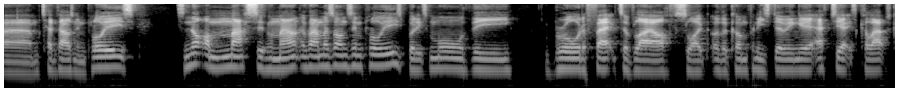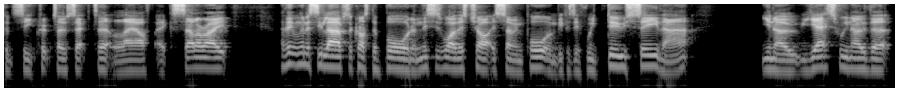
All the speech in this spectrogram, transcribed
um, 10,000 employees. It's not a massive amount of Amazon's employees, but it's more the broad effect of layoffs like other companies doing it. FTX collapse could see crypto sector layoff accelerate. I think we're going to see layoffs across the board. And this is why this chart is so important because if we do see that, you know, yes, we know that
